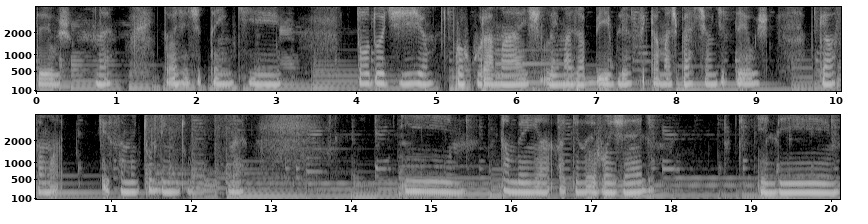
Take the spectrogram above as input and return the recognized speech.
Deus, né? Então a gente tem que todo dia procurar mais, ler mais a Bíblia, ficar mais pertinho de Deus, porque essa é uma, isso é muito lindo, né? E também aqui no Evangelho, ele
